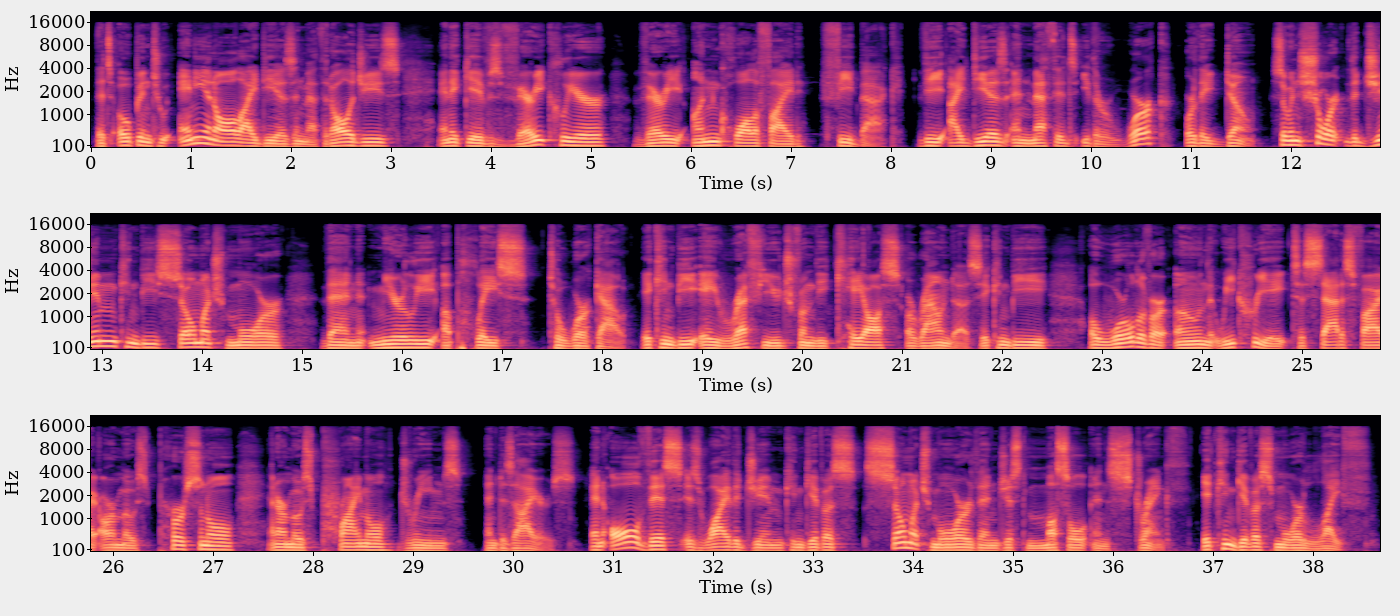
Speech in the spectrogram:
that's open to any and all ideas and methodologies, and it gives very clear, very unqualified feedback. The ideas and methods either work or they don't. So, in short, the gym can be so much more than merely a place to work out. It can be a refuge from the chaos around us. It can be a world of our own that we create to satisfy our most personal and our most primal dreams and desires. And all this is why the gym can give us so much more than just muscle and strength. It can give us more life.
